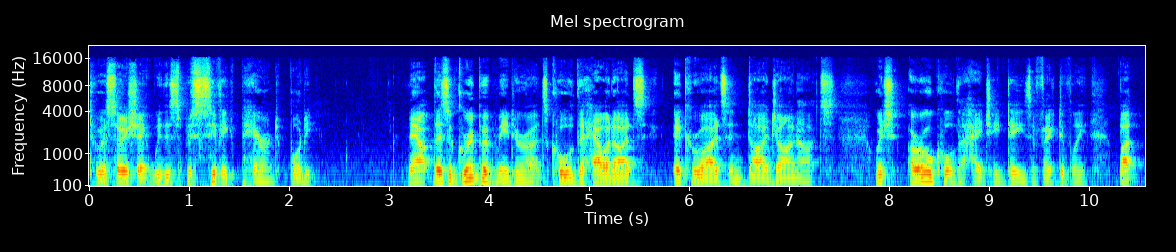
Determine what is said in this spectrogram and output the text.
to associate with a specific parent body. Now, there's a group of meteorites called the Howardites, Eucrites, and Diogenites, which are all called the HEDs effectively, but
